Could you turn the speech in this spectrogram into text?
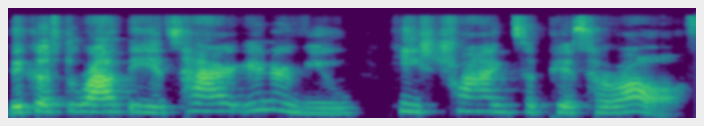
because throughout the entire interview, he's trying to piss her off.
